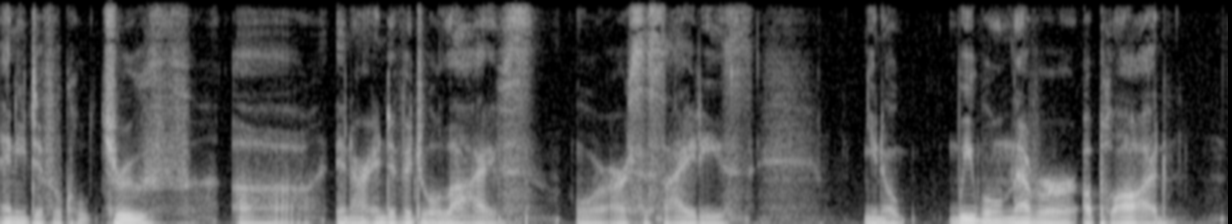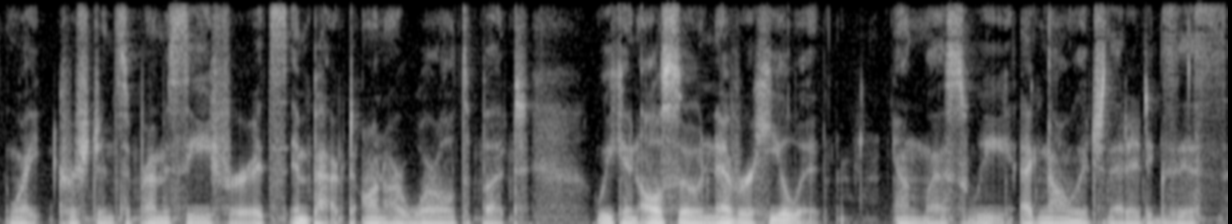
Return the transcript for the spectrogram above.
any difficult truth uh, in our individual lives or our societies. You know, we will never applaud white Christian supremacy for its impact on our world, but we can also never heal it unless we acknowledge that it exists.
